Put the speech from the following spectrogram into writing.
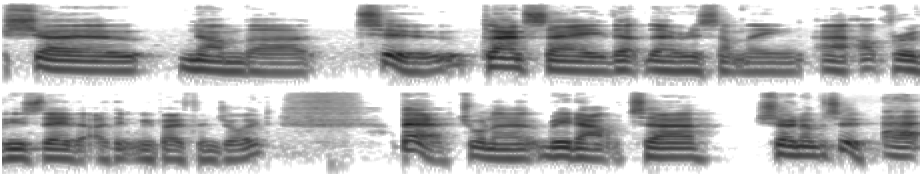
Show number two. Glad to say that there is something uh, up for review today that I think we both enjoyed. Bear, do you want to read out uh, show number two? Uh,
